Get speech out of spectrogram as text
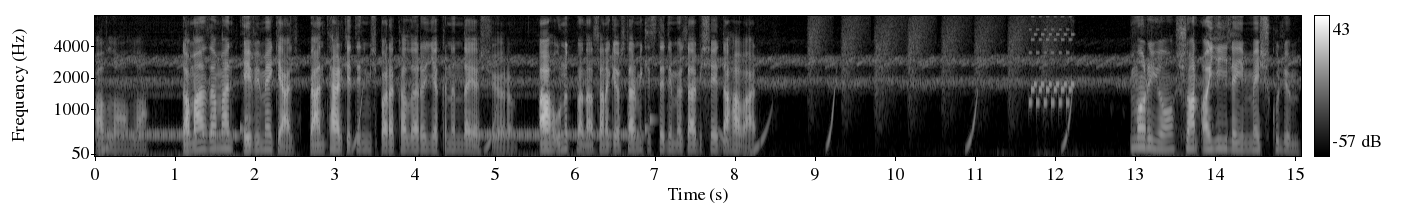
Allah Allah. Zaman zaman evime gel. Ben terk edilmiş barakaların yakınında yaşıyorum. Ah unutmadan sana göstermek istediğim özel bir şey daha var. Kim arıyor? Şu an ayıylayım, meşgulüm.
